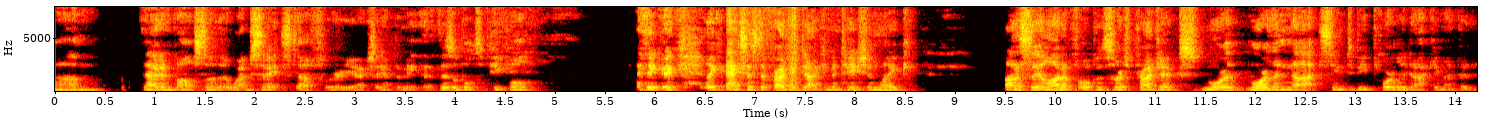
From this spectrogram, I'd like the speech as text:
um, That involves some of the website stuff where you actually have to make that visible to people. I think like, like access to project documentation, like honestly, a lot of open source projects, more, more than not, seem to be poorly documented.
